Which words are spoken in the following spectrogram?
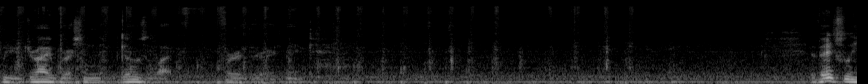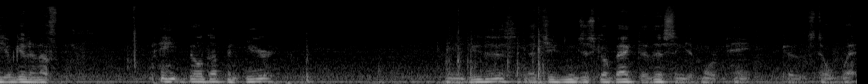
when you're dry brushing, it goes a lot further, I think. Eventually, you'll get enough paint built up in here when you do this that you can just go back to this and get more paint because it's still wet.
